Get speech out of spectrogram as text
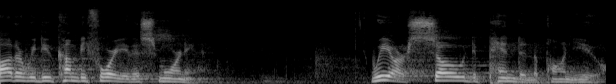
Father, we do come before you this morning. We are so dependent upon you.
